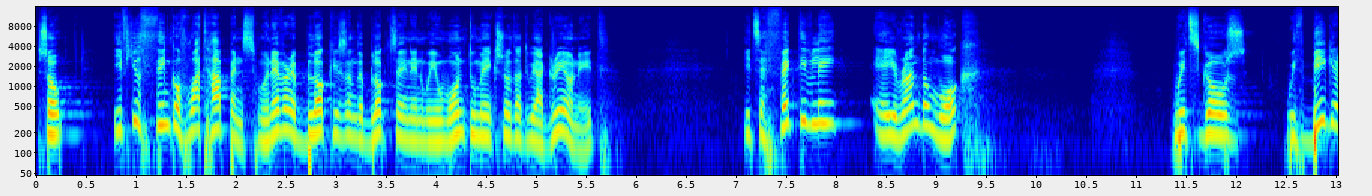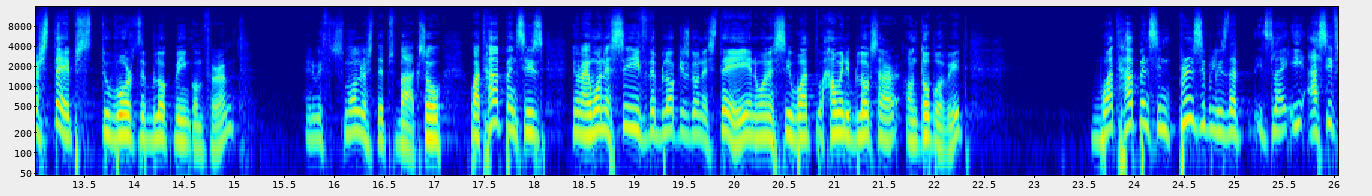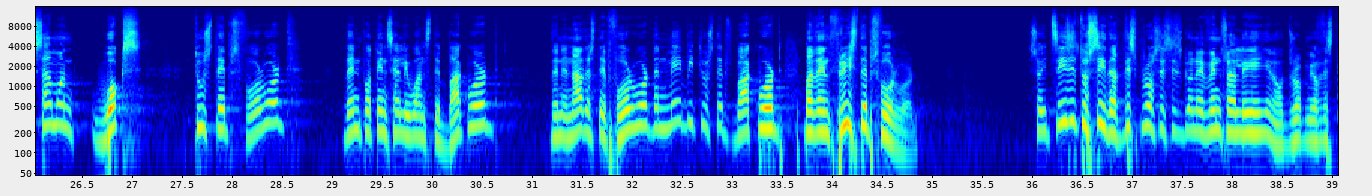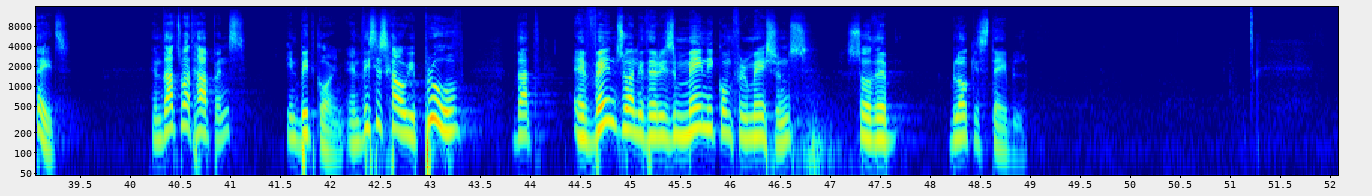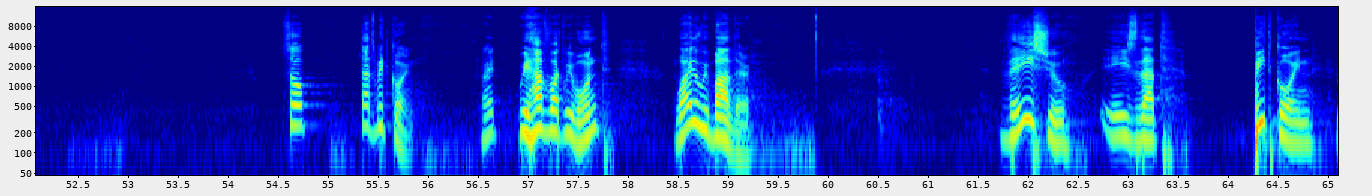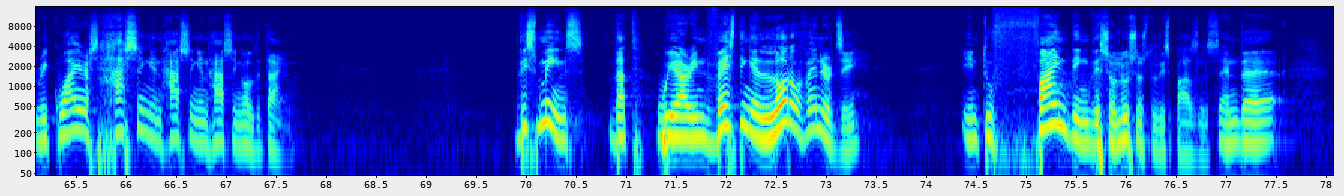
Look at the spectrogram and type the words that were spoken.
So if you think of what happens whenever a block is on the blockchain and we want to make sure that we agree on it, it's effectively a random walk which goes with bigger steps towards the block being confirmed and with smaller steps back. So what happens is, you know, I want to see if the block is going to stay and want to see what, how many blocks are on top of it. What happens in principle is that it's like as if someone walks two steps forward, then potentially one step backward, then another step forward, then maybe two steps backward, but then three steps forward. So it's easy to see that this process is going to eventually, you know, drop me off the stage. And that's what happens in Bitcoin. And this is how we prove that eventually there is many confirmations, so the block is stable. So that's Bitcoin, right? We have what we want. Why do we bother? The issue is that Bitcoin requires hashing and hashing and hashing all the time. This means that we are investing a lot of energy into finding the solutions to these puzzles. And uh,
